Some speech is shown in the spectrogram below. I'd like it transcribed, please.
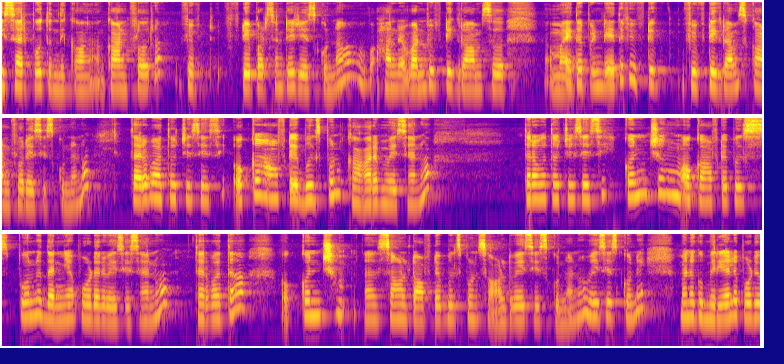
ఇది సరిపోతుంది కార్న్ఫ్లోర్ ఫిఫ్టీ ఫిఫ్టీ పర్సెంటేజ్ వేసుకున్నా హండ్రెడ్ వన్ ఫిఫ్టీ గ్రామ్స్ మైదా పిండి అయితే ఫిఫ్టీ ఫిఫ్టీ గ్రామ్స్ కార్న్ఫ్లోర్ వేసేసుకున్నాను. తర్వాత వచ్చేసేసి ఒక హాఫ్ టేబుల్ స్పూన్ కారం వేసాను. తర్వాత వచ్చేసేసి కొంచెం ఒక హాఫ్ టేబుల్ స్పూన్ ధనియా పౌడర్ వేసేసాను. తర్వాత కొంచెం సాల్ట్ హాఫ్ టేబుల్ స్పూన్ సాల్ట్ వేసేసుకున్నాను. వేసేసుకొని మనకు మిరియాల పొడి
